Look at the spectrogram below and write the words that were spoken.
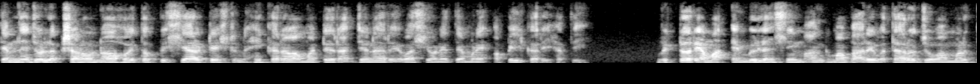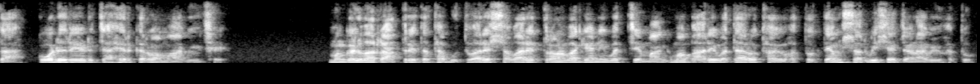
તેમને જો લક્ષણો ન હોય તો પીસીઆર ટેસ્ટ નહીં કરાવવા માટે રાજ્યના રહેવાસીઓને તેમણે અપીલ કરી હતી. વિક્ટોરિયામાં એમ્બ્યુલન્સની માંગમાં ભારે વધારો જોવા મળતા કોડ રેડ જાહેર કરવામાં આવ્યું છે. મંગળવાર રાત્રે તથા બુધવારે સવારે ત્રણ વાગ્યાની વચ્ચે માંગમાં ભારે વધારો થયો હતો તેમ સર્વિસે જણાવ્યું હતું.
